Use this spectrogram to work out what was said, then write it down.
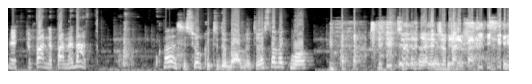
mais je peux pas ne pas me battre. Ah, c'est sûr que tu te bats, mais tu restes avec moi. T'es déjà parti.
